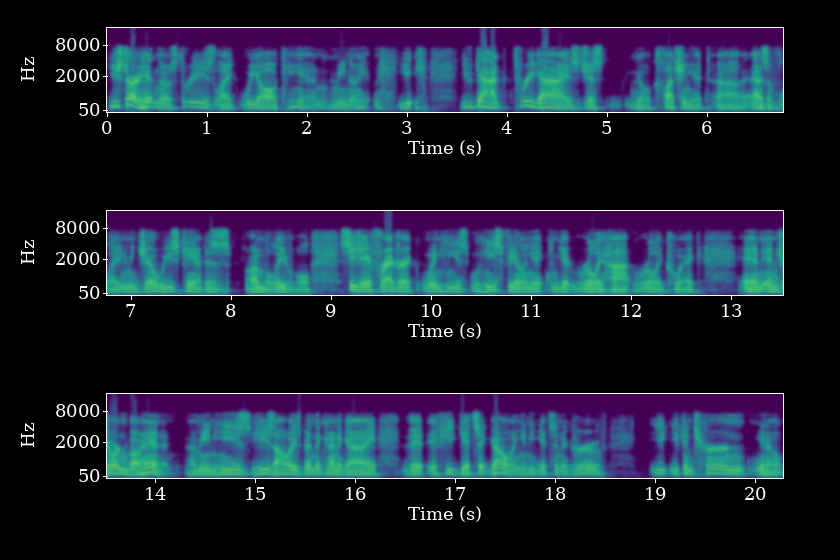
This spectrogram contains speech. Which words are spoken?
you start hitting those threes like we all can. I mean, you, you've got three guys just you know clutching it uh, as of late. I mean, Joe Wieskamp is unbelievable. C.J. Fredrick, when he's when he's feeling it, can get really hot really quick. And and Jordan Bohannon, I mean, he's he's always been the kind of guy that if he gets it going and he gets in a groove, you, you can turn you know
